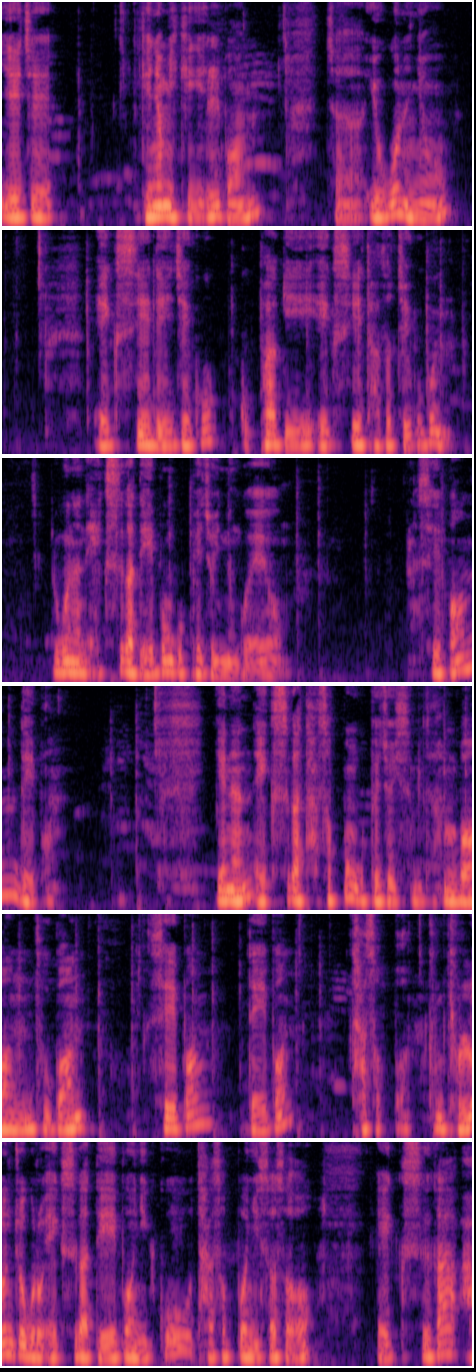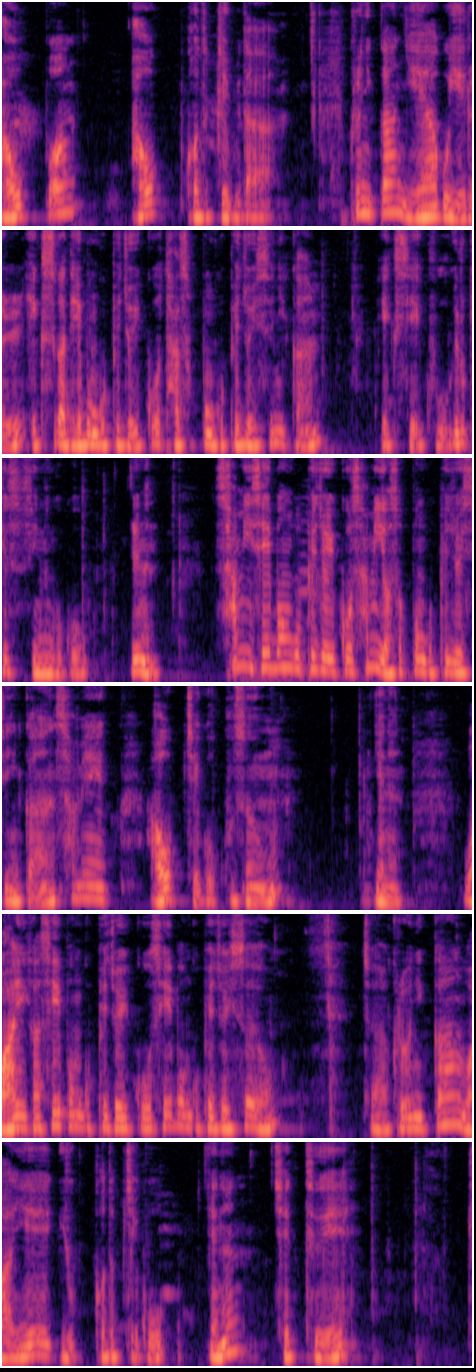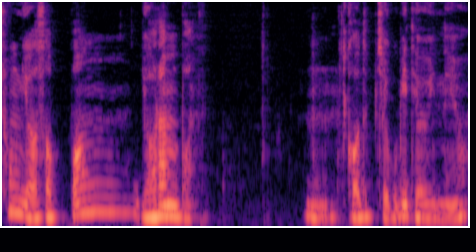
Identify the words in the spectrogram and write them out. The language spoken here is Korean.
예제 개념 익히기 1번. 자 요거는요. x의 4제곱 곱하기 x의 5제곱은 요거는 x가 4번 곱해져 있는 거예요. 3번 4번. 얘는 x가 5번 곱해져 있습니다. 1번 2번 3번 4번 5번. 그럼 결론적으로 x가 4번 있고 5번 있어서 x가 9번 9 거듭 제곱이다. 그러니까 얘하고 얘를 x가 4번 곱해져 있고 5번 곱해져 있으니까 x의 9 이렇게 쓸 수 있는 거고 얘는 3이 3번 곱해져 있고 3이 6번 곱해져 있으니까 3의 9제곱 9승 얘는 y가 3번 곱해져 있고 3번 곱해져 있어요. 자 그러니까 y의 6 거듭제곱 얘는 z의 총 6번 11번 음, 거듭 제곱이 되어 있네요.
